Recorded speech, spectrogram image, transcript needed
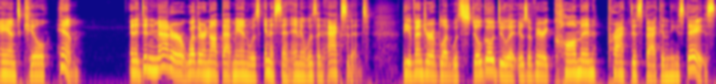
and kill him. And it didn't matter whether or not that man was innocent and it was an accident. The Avenger of Blood would still go do it. It was a very common practice back in these days.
